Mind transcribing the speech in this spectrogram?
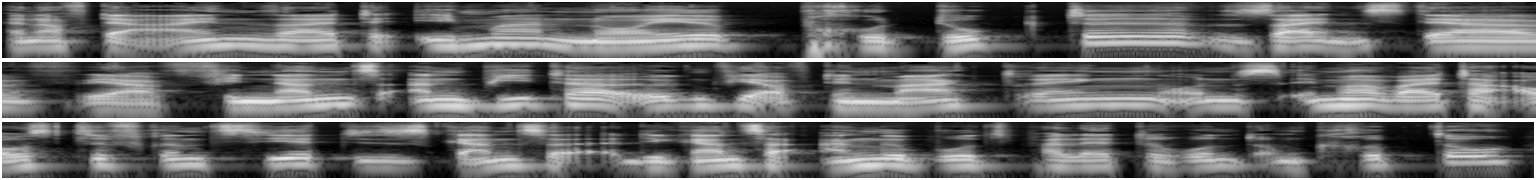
wenn auf der einen Seite immer neue Produkte seitens der ja, Finanzanbieter irgendwie auf den Markt drängen und es immer weiter ausdifferenziert, dieses ganze, die ganze Angebotspalette rund um Krypto,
